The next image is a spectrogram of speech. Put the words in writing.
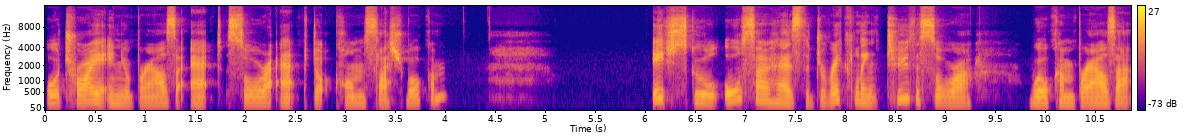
or try it in your browser at soraapp.com slash welcome. Each school also has the direct link to the Sora Welcome browser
